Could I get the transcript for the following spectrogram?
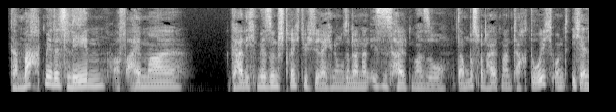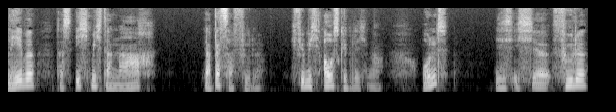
Da macht mir das Leben auf einmal gar nicht mehr so ein Strich durch die Rechnung, sondern dann ist es halt mal so. Da muss man halt mal einen Tag durch und ich erlebe, dass ich mich danach ja besser fühle. Ich fühle mich ausgeglichener und ich, ich äh, fühle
